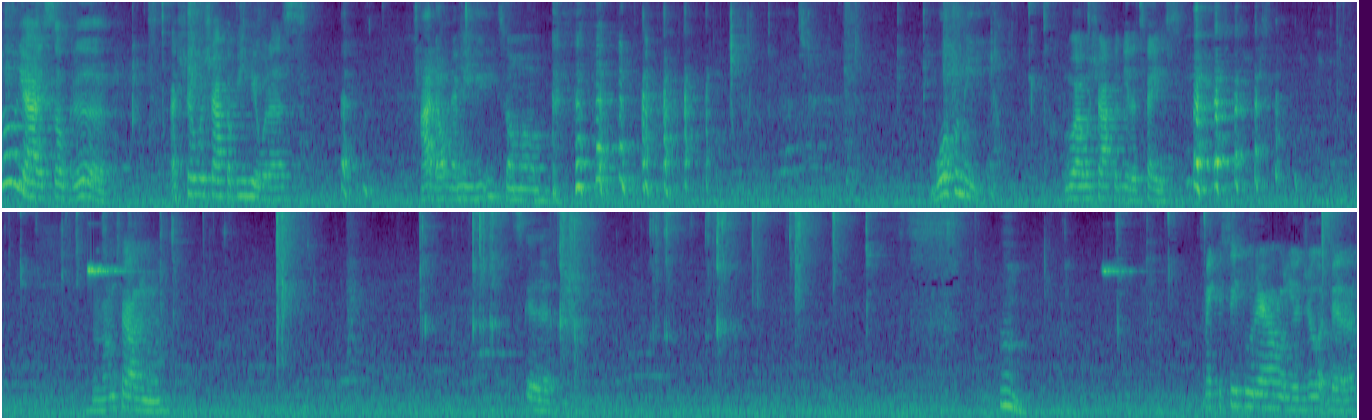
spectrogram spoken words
Oh, yeah, it's so good. I sure wish y'all could be here with us. I don't. That means you eat some of them. More for me. Well, I wish y'all could get a taste. I'm telling you. It's good. Mm. Make your seafood at home, you enjoy it better.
